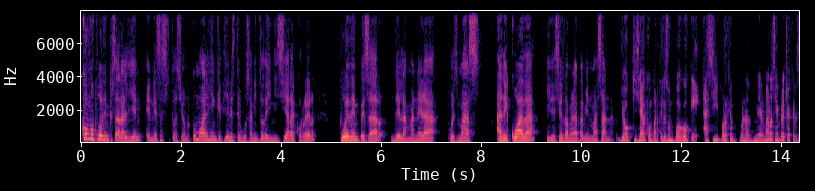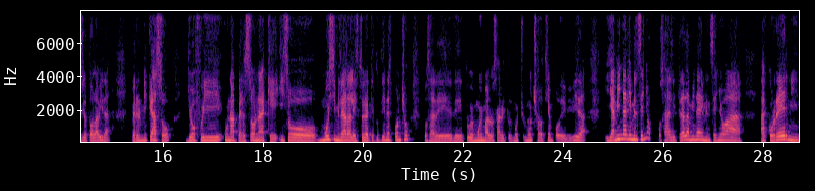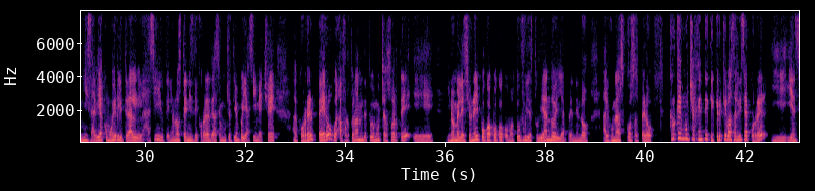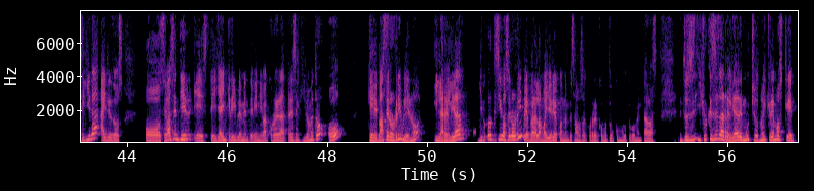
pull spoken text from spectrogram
¿Cómo puede empezar alguien en esa situación? ¿Cómo alguien que tiene este gusanito de iniciar a correr puede empezar de la manera pues más adecuada y de cierta manera también más sana. Yo quisiera compartirles un poco que así, por ejemplo, bueno, mi hermano siempre ha hecho ejercicio toda la vida, pero en mi caso, yo fui una persona que hizo muy similar a la historia que tú tienes, Poncho, o sea, de, tuve muy malos hábitos mucho, mucho tiempo de mi vida y a mí nadie me enseñó, o sea, literal a mí nadie me enseñó a, a correr, ni, ni, sabía cómo ir, literal, así, tenía unos tenis de correr de hace mucho tiempo y así me eché a correr, pero afortunadamente tuve mucha suerte eh, y no me lesioné y poco a poco, como tú, fui estudiando y aprendiendo algunas cosas, pero creo que hay mucha gente que cree que va a salirse a correr y, enseguida hay de dos, o se va a sentir este, ya increíblemente bien y va a correr a 3 el kilómetro, o que va a ser horrible, ¿no? Y la realidad yo creo que sí va a ser horrible para la mayoría cuando empezamos a correr, como tú, como tú comentabas. Entonces, y creo que esa es la realidad de muchos, ¿no? Y creemos que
